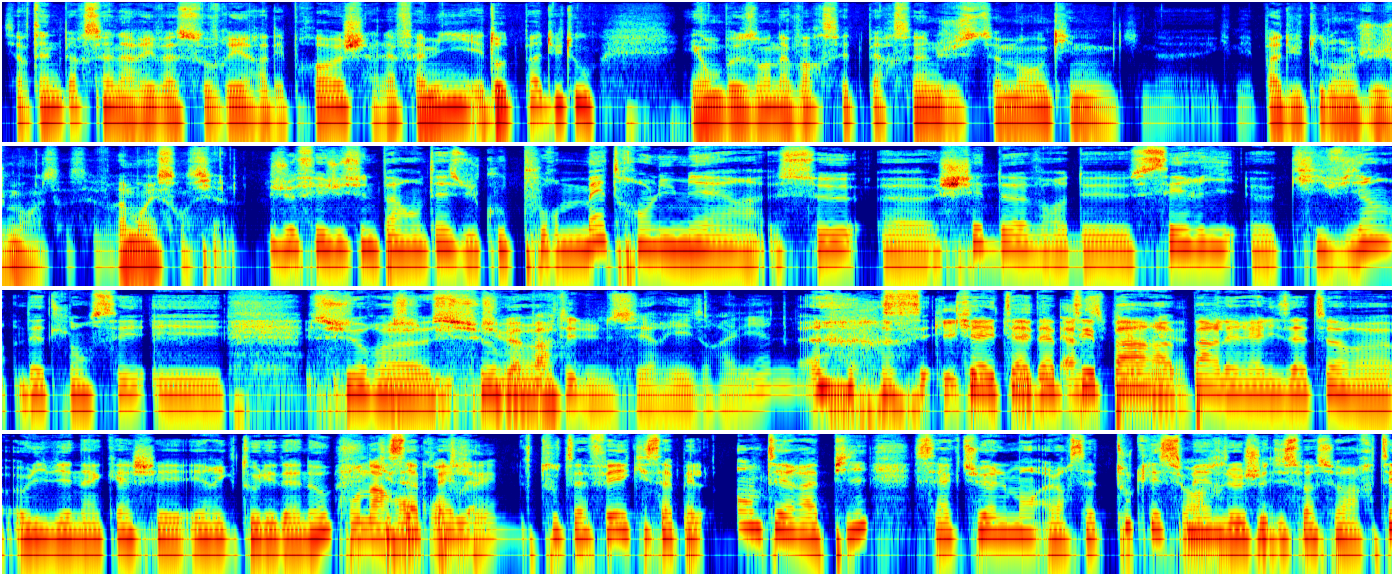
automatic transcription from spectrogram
Certaines personnes arrivent à s'ouvrir à des proches, à la famille, et d'autres pas du tout. Et ont besoin d'avoir cette personne justement qui, qui n'est pas du tout dans le jugement. Et ça, c'est vraiment essentiel. Je fais juste une parenthèse du coup pour mettre en lumière ce euh, chef-d'œuvre de série euh, qui vient d'être lancé et sur tu, sur. Tu vas partir d'une série israélienne qui, qui, a été adaptée par par les réalisateurs Olivier Nakache et Eric Toledano. Qu'on a qui rencontré. Tout à fait, qui s'appelle En thérapie. C'est actuellement, alors c'est toutes les semaines le jeudi soir sur Arte,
